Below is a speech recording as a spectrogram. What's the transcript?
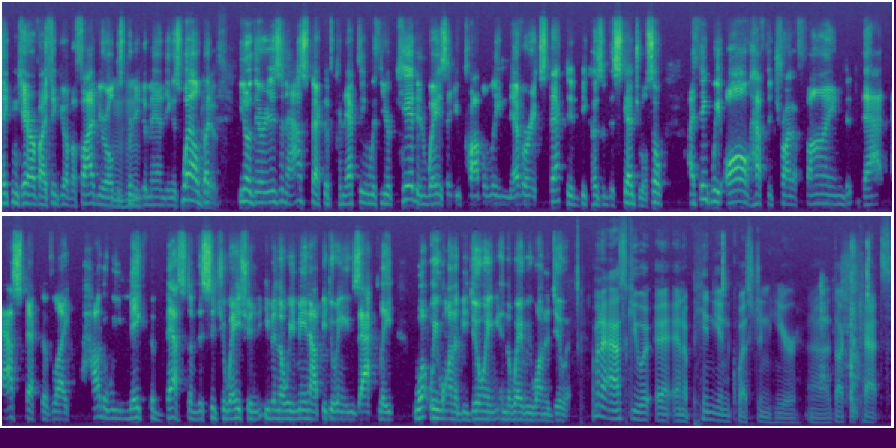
taking care of i think you have a five year old is pretty demanding as well It but is. you know there is an aspect of connecting with your kid in ways that you probably never expected because of the schedule so i think we all have to try to find that aspect of like how do we make the best of the situation even though we may not be doing exactly what we want to be doing in the way we want to do it I'm going to ask you a, an opinion question here, uh, Dr. Katz.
